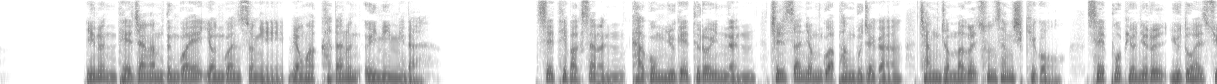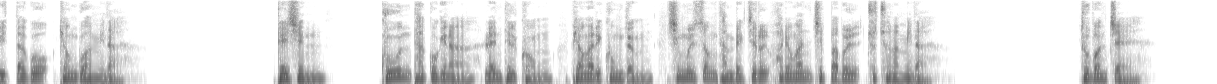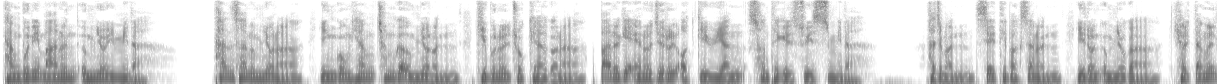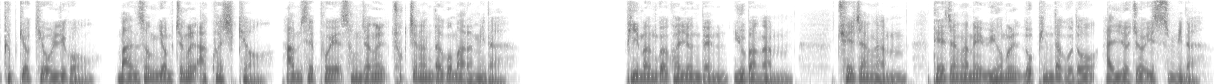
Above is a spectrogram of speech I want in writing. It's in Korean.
이는 대장암 등과의 연관성이 명확하다는 의미입니다. 세티 박사는 가공육에 들어있는 질산염과 방부제가 장점막을 손상시키고 세포 변이를 유도할 수 있다고 경고합니다. 대신 구운 닭고기나 렌틸콩, 병아리콩 등 식물성 단백질을 활용한 집밥을 추천합니다. 두 번째, 당분이 많은 음료입니다. 탄산음료나 인공향 첨가 음료는 기분을 좋게 하거나 빠르게 에너지를 얻기 위한 선택일 수 있습니다. 하지만 세티 박사는 이런 음료가 혈당을 급격히 올리고 만성염증을 악화시켜 암세포의 성장을 촉진한다고 말합니다. 비만과 관련된 유방암, 췌장암, 대장암의 위험을 높인다고도 알려져 있습니다.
